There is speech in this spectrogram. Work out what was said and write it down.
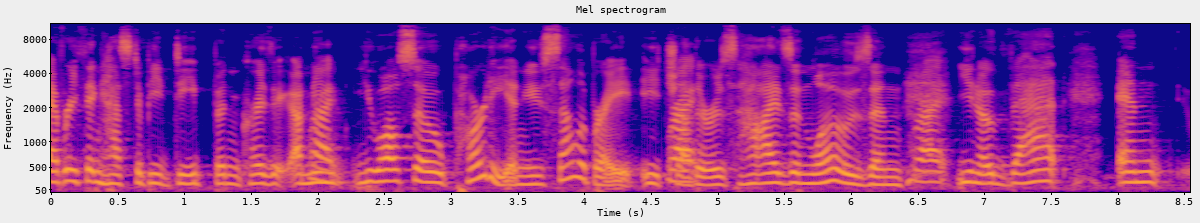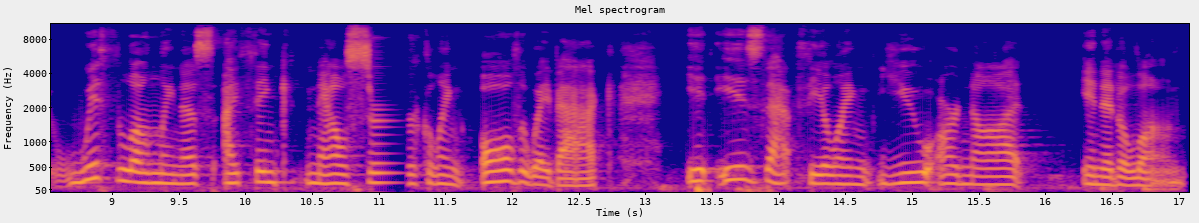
everything has to be deep and crazy. I mean, Right. you also party and you celebrate each Right. other's highs and lows and Right. you know that and with loneliness, I think now circling all the way back, it is that feeling you are not in it alone.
